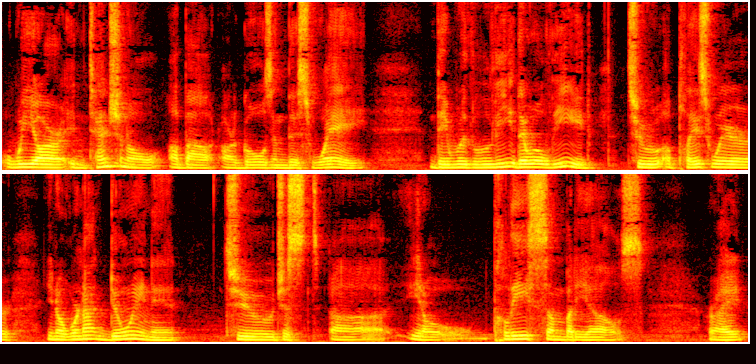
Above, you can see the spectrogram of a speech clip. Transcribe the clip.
we are intentional about our goals in this way, they would lead. They will lead to a place where you know we're not doing it to just uh, you know please somebody else, right?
